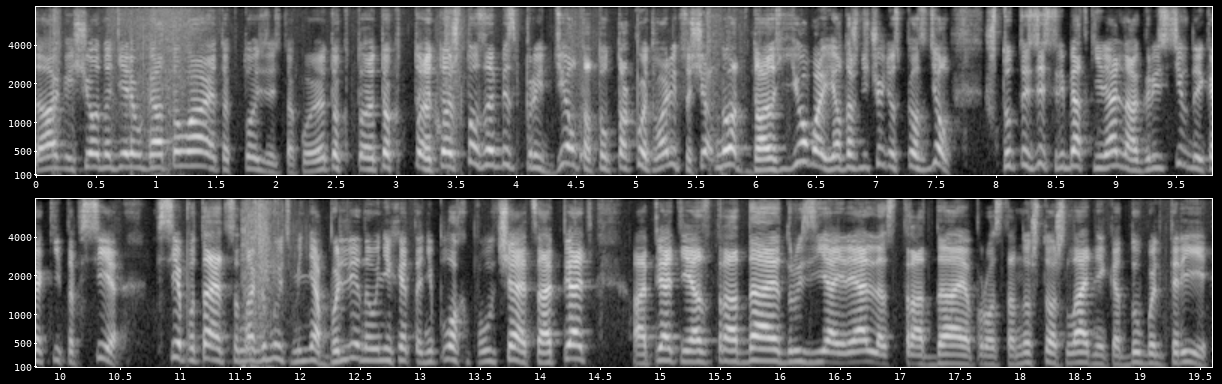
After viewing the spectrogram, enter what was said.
Так, еще одно дерево готово. Это кто здесь такой? Это кто? Это кто? Это что за беспредел-то тут такой творится? Сейчас, ну, да ё я даже ничего не успел сделать. Что-то здесь, ребятки, реально агрессивные какие-то все. Все пытаются нагнуть меня. Блин, у них это неплохо получается. Опять, опять я страдаю, друзья. Реально страдаю просто. Ну что ж, ладненько, дубль 3.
